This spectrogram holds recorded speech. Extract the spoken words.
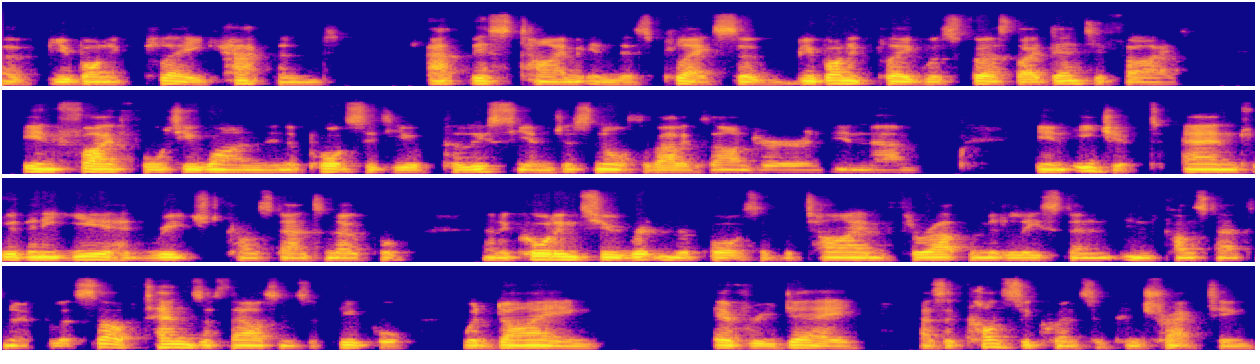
of bubonic plague happened at this time in this place. So, bubonic plague was first identified in 541 in the port city of Pelusium, just north of Alexandria in, in, um, in Egypt, and within a year had reached Constantinople. And according to written reports of the time throughout the Middle East and in Constantinople itself, tens of thousands of people were dying every day as a consequence of contracting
